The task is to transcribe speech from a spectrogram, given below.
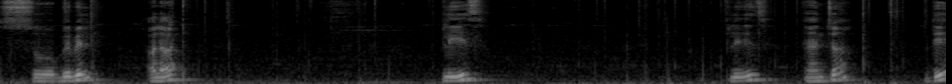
so we will alert please please enter the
